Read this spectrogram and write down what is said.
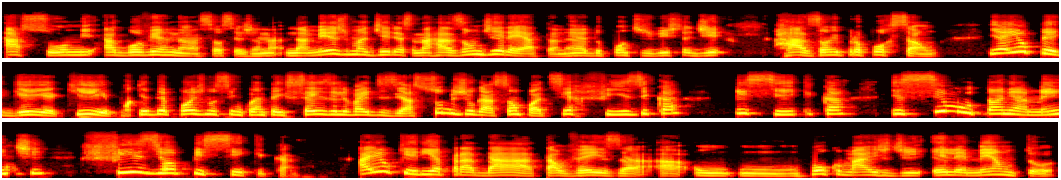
assume a governança, ou seja, na, na mesma direção, na razão direta, né? Do ponto de vista de razão e proporção. E aí eu peguei aqui, porque depois no 56 ele vai dizer: a subjugação pode ser física, psíquica e simultaneamente fisiopsíquica. Aí eu queria, para dar talvez a, a um, um, pouco mais de elemento,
